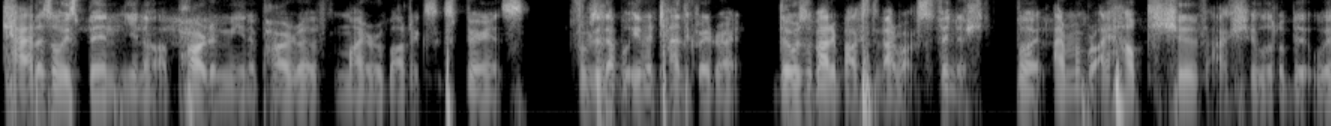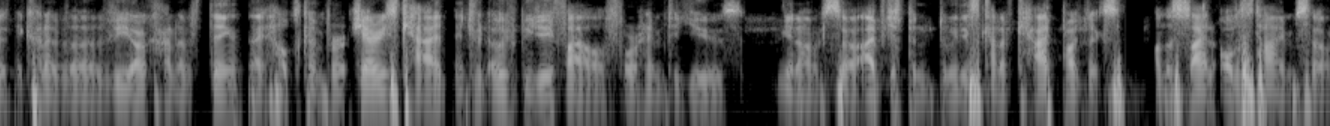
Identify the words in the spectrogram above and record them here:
CAD has always been, you know, a part of me and a part of my robotics experience. For example, even 10th grade, right? There was a battery box, the battery box finished. But I remember I helped Shiv actually a little bit with a kind of a VR kind of thing. I helped convert Jerry's CAD into an OBJ file for him to use. You know, so I've just been doing these kind of CAD projects on the side all this time. So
